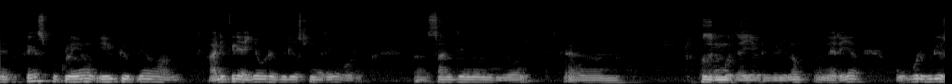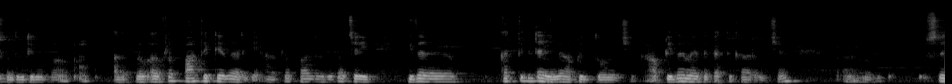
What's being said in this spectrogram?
எனக்கு ஃபேஸ்புக்லேயும் யூடியூப்லேயும் அடிக்கடி ஐயாவோட வீடியோஸ் நிறைய வரும். அ வீடியோ, அ ஐயாவோட வீடியோலாம் நிறையா ஒவ்வொரு வீடியோஸ் வந்துக்கிட்டே இருக்கும். அது ஃபுல்லா பார்த்துக்கிட்டே தான் இருக்கேன். அது ஃபுல்லா பார்த்துருக்கப்ப சரி இதை கற்றுக்கிட்டா என்ன அப்படின்னு தோணுச்சு. அப்படி தான் நான் இதை கற்றுக்க ஆரம்பித்தேன் சில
